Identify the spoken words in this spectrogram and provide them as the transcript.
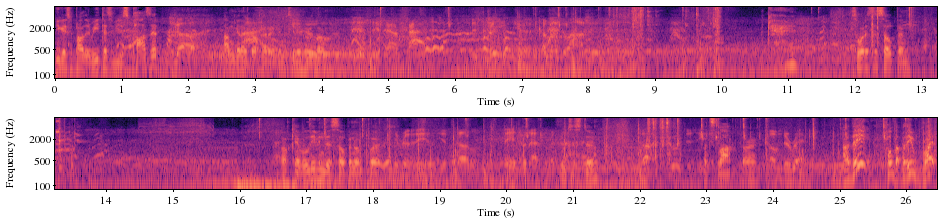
You guys can probably read this if you just pause it. I'm gonna go ahead and continue here though. this is outside. The stranger come into our midst. Okay. So what is this open? Okay, we're leaving this open real quick. Really reveal your tongue. Say it without What's this do? God's truth is here. It's locked. All right. Are they? Hold up. Are they right?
